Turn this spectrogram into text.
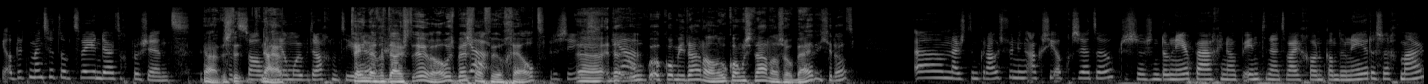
ja, op dit moment zit het op 32 procent. Ja, dus dat is al nou een heel mooi bedrag natuurlijk. 32.000 euro is best Ja, wel veel geld. Precies, Eh, ja. hoe, hoe kom je daar dan? Hoe komen ze daar dan zo bij, weet je dat? Ehm, nou, er zit een crowdfunding actie opgezet ook. Dus er is een doneerpagina op internet waar je gewoon kan doneren, zeg maar.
